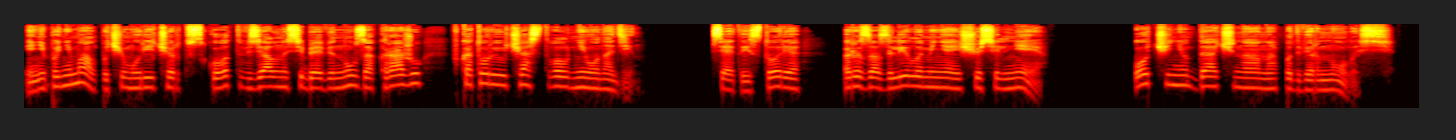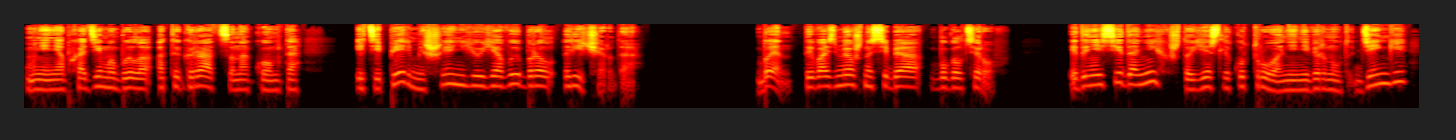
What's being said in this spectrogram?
и не понимал, почему Ричард Скотт взял на себя вину за кражу, в которой участвовал не он один. Вся эта история разозлила меня еще сильнее. Очень удачно она подвернулась. Мне необходимо было отыграться на ком-то, и теперь мишенью я выбрал Ричарда. «Бен, ты возьмешь на себя бухгалтеров и донеси до них, что если к утру они не вернут деньги —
